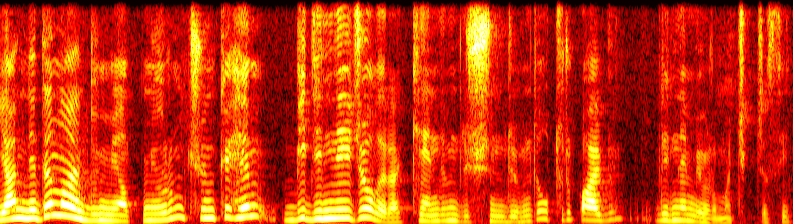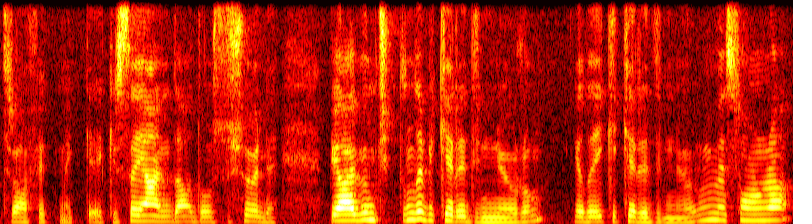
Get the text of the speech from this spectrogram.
yani neden albüm yapmıyorum? Çünkü hem bir dinleyici olarak kendim düşündüğümde oturup albüm dinlemiyorum açıkçası itiraf etmek gerekirse. Yani daha doğrusu şöyle bir albüm çıktığında bir kere dinliyorum ya da iki kere dinliyorum ve sonra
